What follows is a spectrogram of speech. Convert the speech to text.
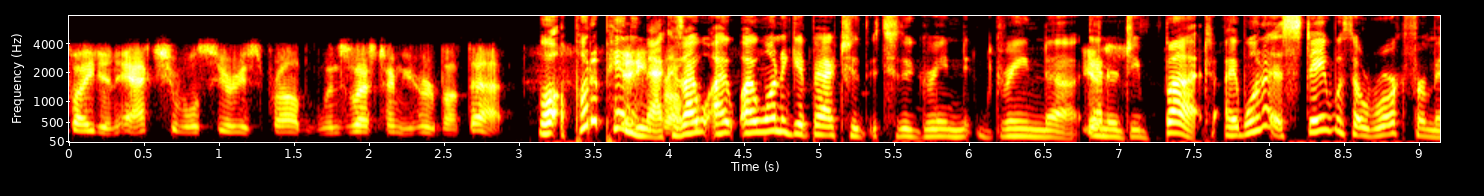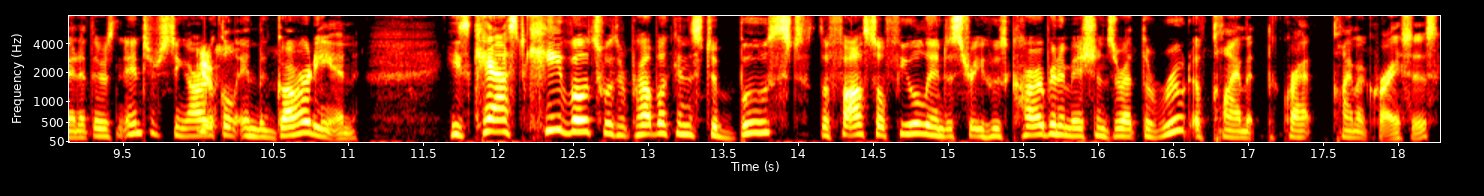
fight an actual serious problem. When's the last time you heard about that? Well, I'll put a pin Any in that because I, I, I, want to get back to to the green green uh, yes. energy, but I want to stay with O'Rourke for a minute. There's an interesting article yes. in the Guardian. He's cast key votes with Republicans to boost the fossil fuel industry, whose carbon emissions are at the root of climate the climate crisis.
